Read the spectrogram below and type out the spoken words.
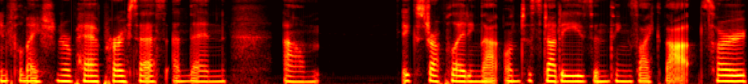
inflammation repair process and then um, extrapolating that onto studies and things like that. So,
